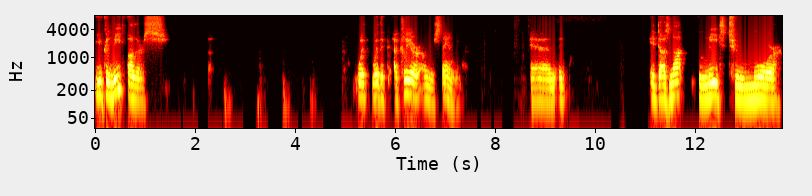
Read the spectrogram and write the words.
you can meet others with with a, a clear understanding, and it it does not lead to more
